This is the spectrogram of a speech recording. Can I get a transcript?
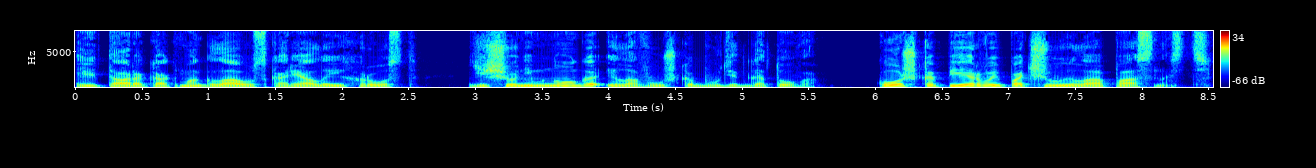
Эльтара как могла ускоряла их рост. Еще немного, и ловушка будет готова. Кошка первой почуяла опасность.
